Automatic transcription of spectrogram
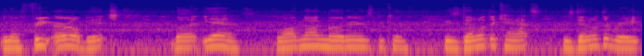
you know, free Earl, bitch. But yeah, Flog Gnaw motors because he's done with the cats, he's done with the rape,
